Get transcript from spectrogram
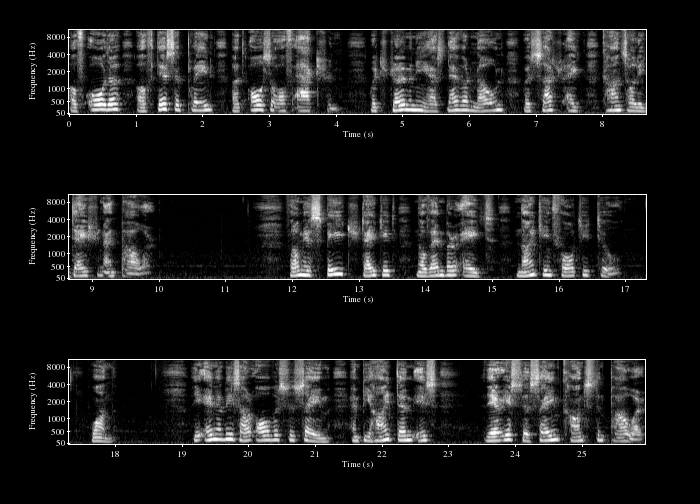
of order, of discipline, but also of action, which Germany has never known with such a consolidation and power. From his speech dated November 8, 1942 1. The enemies are always the same, and behind them is there is the same constant power.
